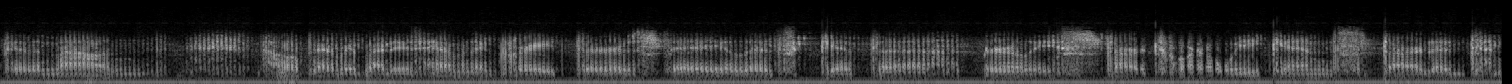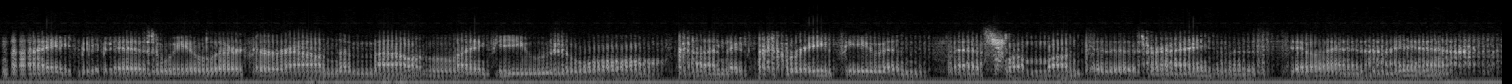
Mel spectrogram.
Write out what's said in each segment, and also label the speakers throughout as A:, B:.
A: back to the mountain. Hope everybody's having a great Thursday. Let's get the early start to our weekend started tonight as we lurk around the mountain like usual. Kind of creepy, but that's what month it is, right? Let's do it. Yeah.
